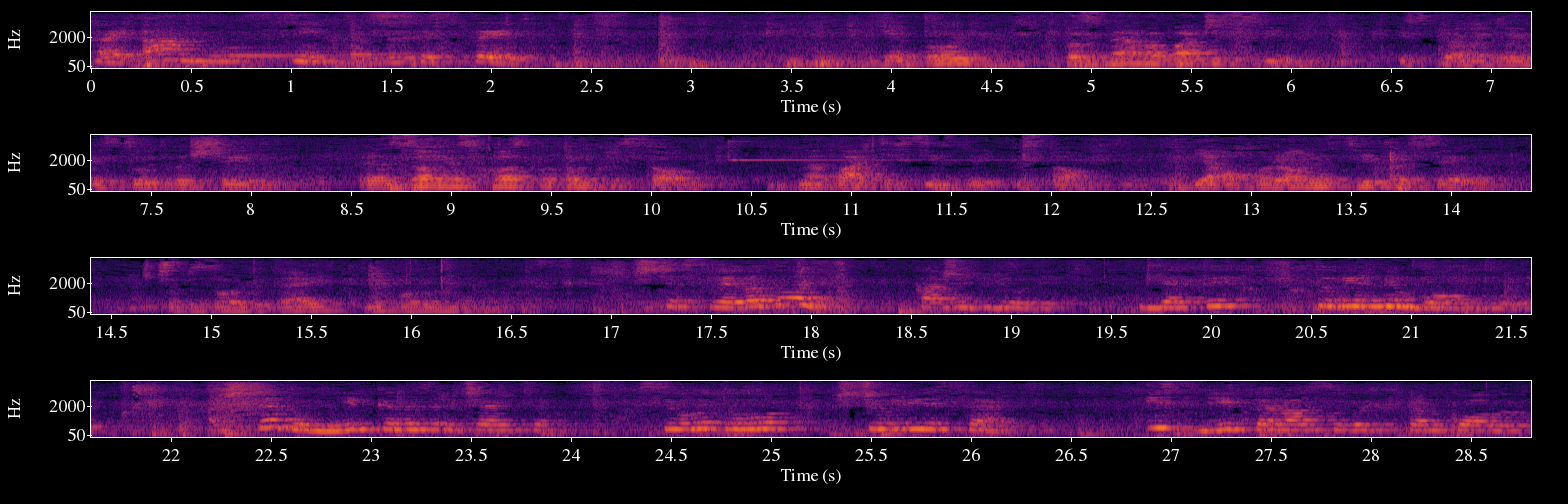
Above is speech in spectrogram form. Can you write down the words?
Хай ангел всіх вас захистить. Я той, хто з неба бачить світ, і справедливий суд вершить, разом із Господом Христом, на варті всіх стоїть пістом. Я охоронний світло сили, щоб зло людей не полонило. Щаслива доля, кажуть люди, для тих, хто вірним Богу буде. А ще домівки не зречеться, всього того, що гріє серце, і слів Тарасових Франкових,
